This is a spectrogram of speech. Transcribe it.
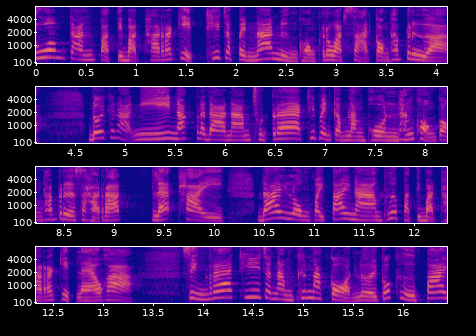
ร่วมกันปฏิบัติภารกิจที่จะเป็นหน้าหนึ่งของประวัติศาสตร์กองทัพเรือ โดยขณะนี้นักประดาน้ำชุดแรกที่เป็นกำลังพลทั้งของกองทัพเรือสหรัฐและไทยได้ลงไปใต้น้ำเพื่อปฏิบัติภารกิจแล้วค่ะ สิ่งแรกที่จะนำขึ้นมาก่อนเลยก็คือป้าย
